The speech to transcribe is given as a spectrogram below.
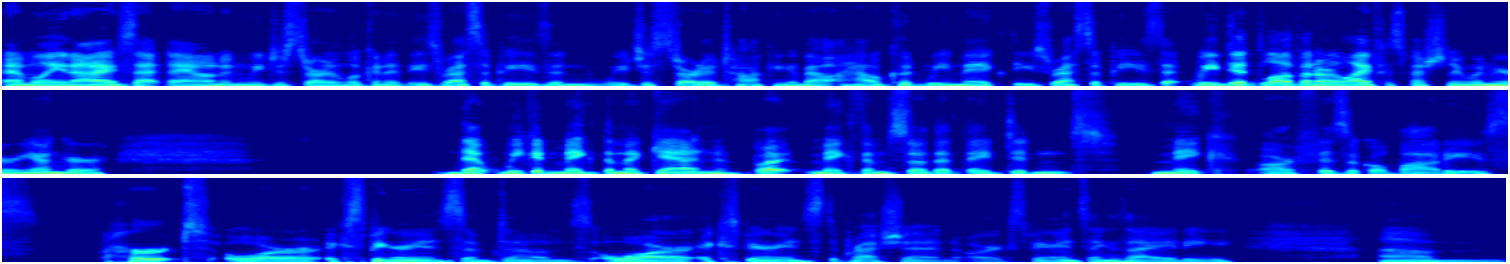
Emily and I sat down and we just started looking at these recipes and we just started talking about how could we make these recipes that we did love in our life, especially when we were younger, that we could make them again, but make them so that they didn't make our physical bodies hurt or experience symptoms or experience depression or experience anxiety. Um,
